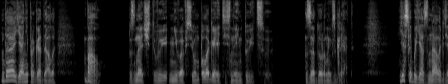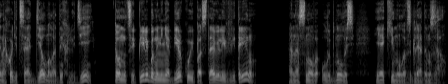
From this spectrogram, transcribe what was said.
«Да, я не прогадала. Бау». «Значит, вы не во всем полагаетесь на интуицию?» Задорный взгляд. Если бы я знала, где находится отдел молодых людей, то нацепили бы на меня бирку и поставили в витрину. Она снова улыбнулась и окинула взглядом зал.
